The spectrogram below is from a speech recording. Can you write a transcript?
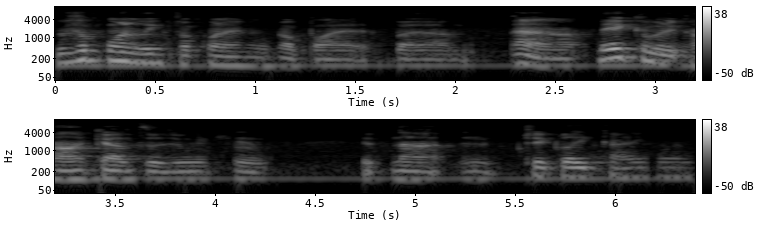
took one leak, took one I can plot, but um I don't know. Maybe cover the concept of doing for it's not particularly kind one.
